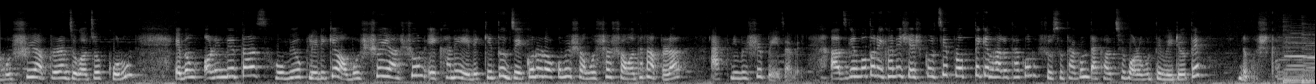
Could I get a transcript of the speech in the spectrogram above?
অবশ্যই আপনারা যোগাযোগ করুন এবং অনিন্দিতাস হোমিও ক্লিনিকে অবশ্যই আসুন। এখানে এলে কিন্তু যে কোনো রকমের সমস্যার সমাধান আপনারা এক নিমেষে পেয়ে যাবেন। আজকের মতন এখানে শেষ করছি। প্রত্যেকে ভালো থাকুন, সুস্থ থাকুন। দেখা হচ্ছে পরবর্তী ভিডিওতে নমস্কার।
